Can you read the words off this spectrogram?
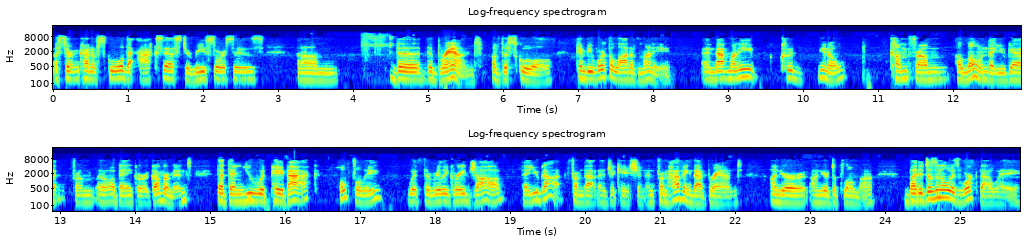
a certain kind of school, the access to resources, um, the the brand of the school can be worth a lot of money, and that money could, you know, come from a loan that you get from a bank or a government that then you would pay back, hopefully, with the really great job that you got from that education and from having that brand on your on your diploma. But it doesn't always work that way,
